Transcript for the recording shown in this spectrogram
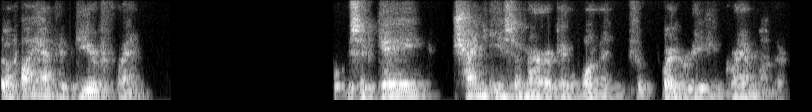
So if I have a dear friend who is a gay Chinese American woman with a Puerto Rican grandmother,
